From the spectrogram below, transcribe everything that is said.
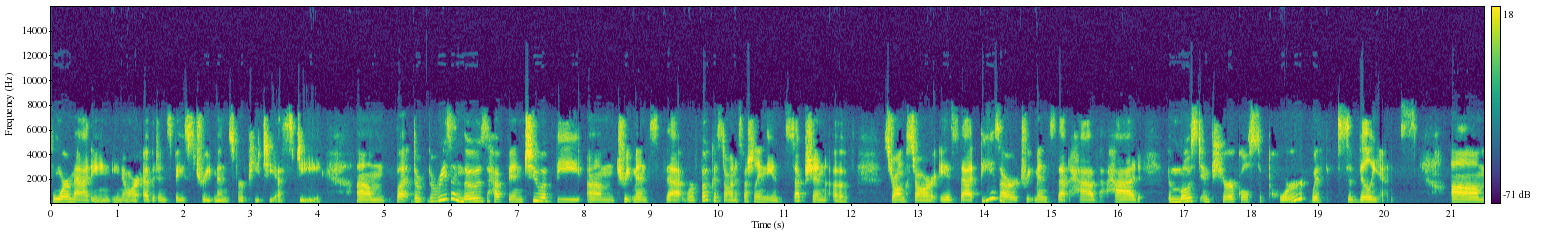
formatting, you know, our evidence-based treatments for PTSD. Um, but the, the reason those have been two of the um, treatments that we're focused on, especially in the inception of Strong Star, is that these are treatments that have had the most empirical support with civilians. Um,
